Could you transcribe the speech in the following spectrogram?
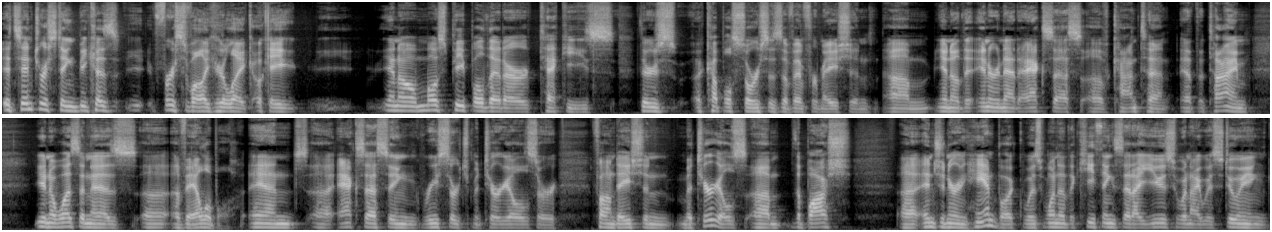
It's interesting because first of all, you're like, okay, you know, most people that are techies, there's a couple sources of information. Um, you know, the internet access of content at the time, you know, wasn't as uh, available, and uh, accessing research materials or foundation materials. Um, the Bosch uh, Engineering Handbook was one of the key things that I used when I was doing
